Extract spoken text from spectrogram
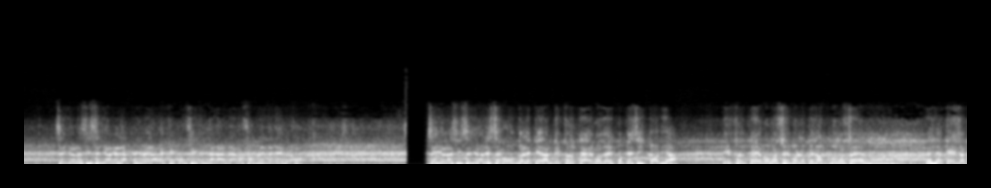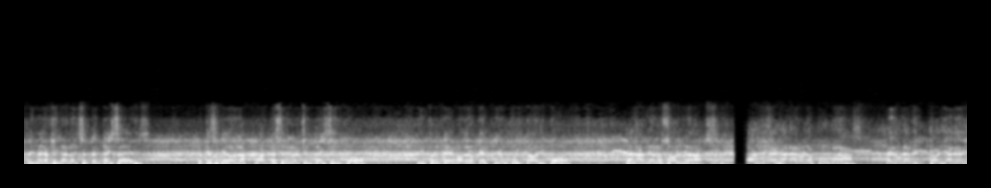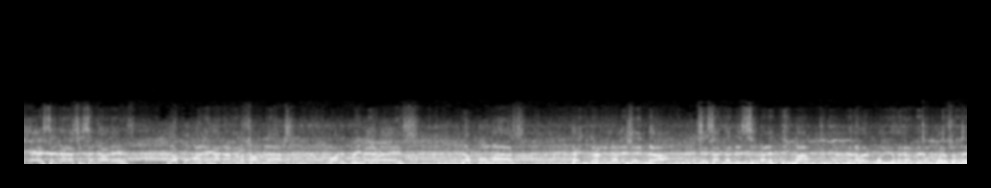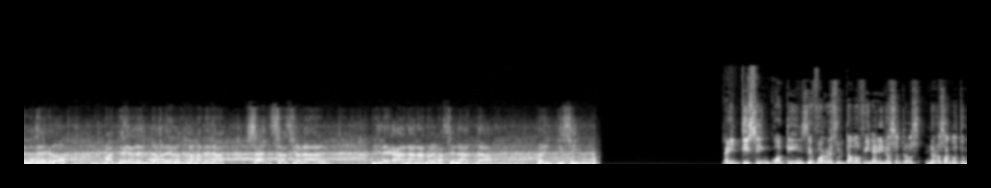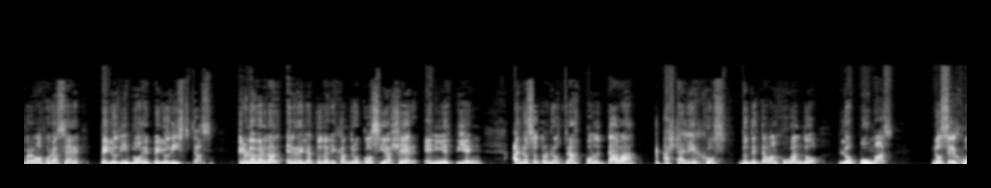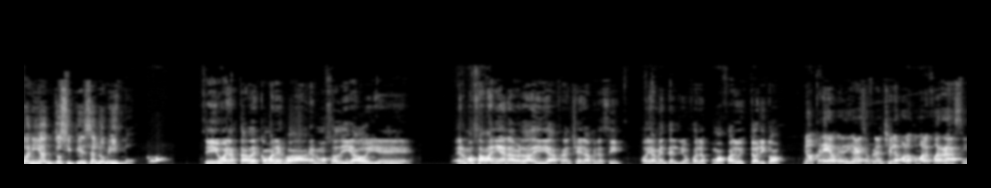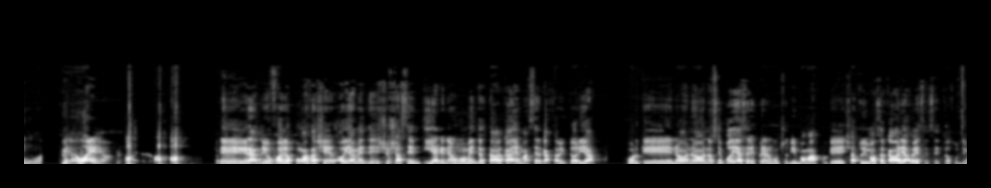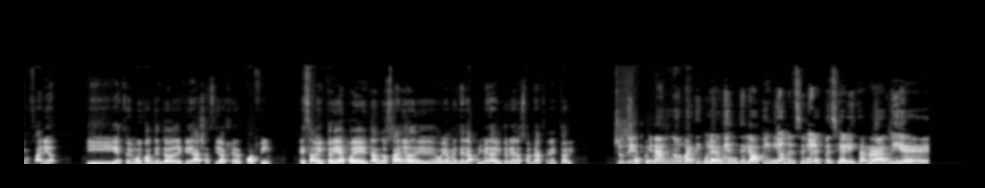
Señoras y señores, la primera vez que consiguen ganarle a los hombres de negro. Señoras y señores, segundo le quedan. Disfrutemos de esto que es historia. Disfrutemos, gocemos lo que no pudo ser. Desde aquella primera final del 76. Lo que se quedó en las puertas en el 85. Disfrutemos de lo que es triunfo histórico. Ganarle a los All Blacks. Por 10 ganaron los Pumas. Era una victoria de 10, señoras y señores. Los Pumas le ganan a los All Blacks por primera vez. Los Pumas entran en la leyenda. Se sacan de encima el estigma de no haber podido ganarle nunca a los hombres de negro. Patean el tablero de una manera sensacional y le ganan a Nueva Zelanda 25. 25 a 15 fue el resultado final y nosotros no nos acostumbramos por hacer periodismo de periodistas. Pero la verdad, el relato de Alejandro Cosi ayer en ESPN a nosotros nos transportaba allá lejos donde estaban jugando los Pumas. No sé, Juan y Anto, si piensan lo mismo. Sí, buenas tardes, ¿cómo les va? Hermoso día hoy. Eh, hermosa mañana, ¿verdad? Diría Franchella, pero sí, obviamente el triunfo de los Pumas fue algo histórico. No creo que diga eso Franchella por lo cómo le fue a Racing, igual. pero bueno. Eh, gran triunfo de los Pumas ayer. Obviamente yo ya sentía que en algún momento estaba cada vez más cerca esta victoria. porque no, no, no se podía hacer esperar mucho tiempo más, porque ya estuvimos cerca varias veces estos últimos años y estoy muy contento de que haya sido ayer por fin esa victoria después de tantos años, de obviamente la primera victoria de los All Blacks en la historia. Yo estoy esperando particularmente la opinión del señor especialista en rugby, eh,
